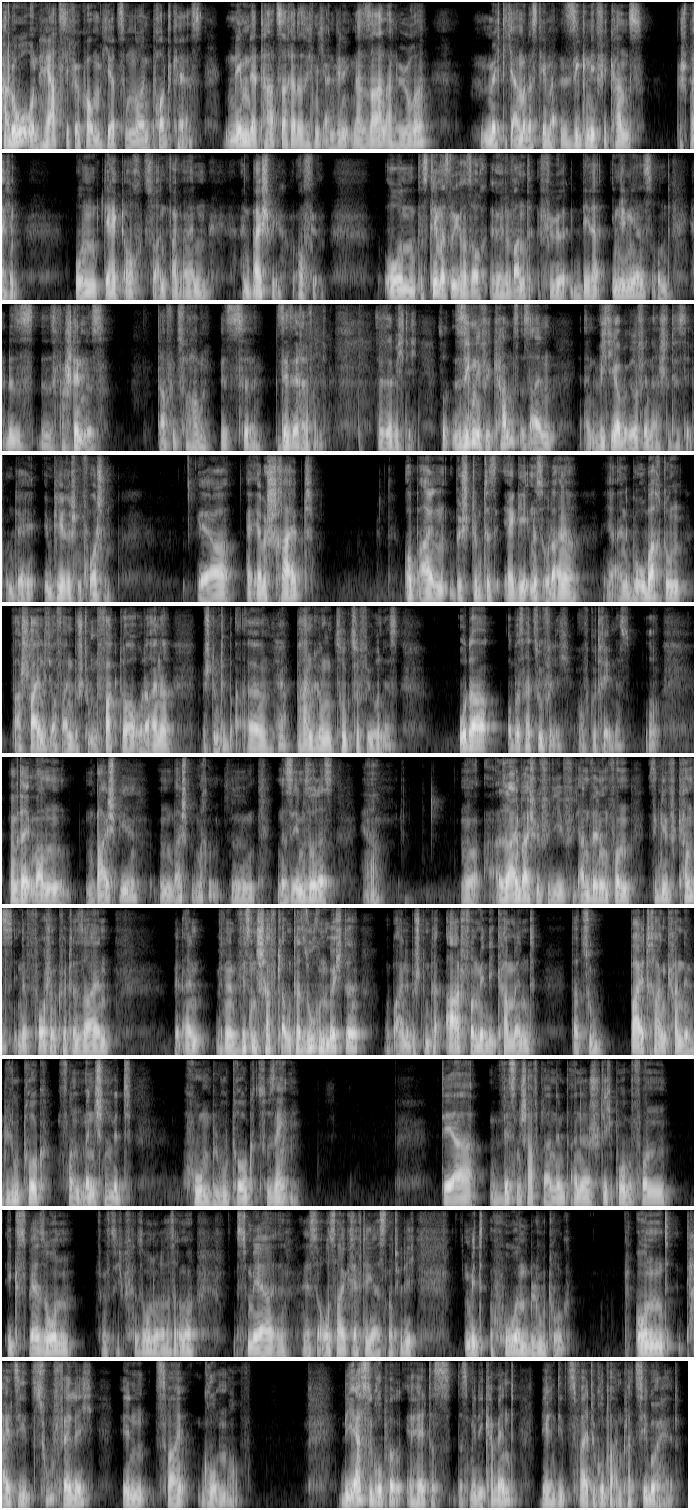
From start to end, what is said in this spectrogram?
Hallo und herzlich willkommen hier zum neuen Podcast. Neben der Tatsache, dass ich mich ein wenig nasal anhöre, möchte ich einmal das Thema Signifikanz besprechen und direkt auch zu Anfang ein, ein Beispiel aufführen. Und das Thema ist durchaus auch relevant für Data Engineers und ja, dieses, dieses Verständnis dafür zu haben, ist äh, sehr, sehr relevant. Sehr, sehr wichtig. So, Signifikanz ist ein, ein wichtiger Begriff in der Statistik und der empirischen Forschung er, er beschreibt, ob ein bestimmtes Ergebnis oder eine, ja, eine Beobachtung wahrscheinlich auf einen bestimmten Faktor oder eine bestimmte äh, ja, Behandlung zurückzuführen ist. Oder ob es halt zufällig aufgetreten ist. So. Wenn wir direkt mal ein, Beispiel, ein Beispiel machen, äh, dann ist es eben so, dass, ja, ne, also ein Beispiel für die, für die Anwendung von Signifikanz in der Forschung könnte sein, wenn ein, wenn ein Wissenschaftler untersuchen möchte, ob eine bestimmte Art von Medikament dazu beitragen kann, den Blutdruck von Menschen mit hohem Blutdruck zu senken. Der Wissenschaftler nimmt eine Stichprobe von x Personen, 50 Personen oder was auch immer, desto mehr, desto aussagekräftiger ist natürlich, mit hohem Blutdruck und teilt sie zufällig in zwei Gruppen auf. Die erste Gruppe erhält das, das Medikament, während die zweite Gruppe ein Placebo erhält.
